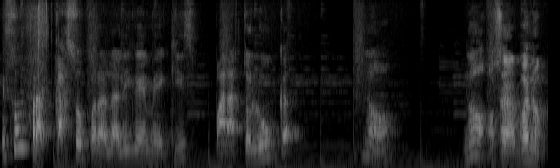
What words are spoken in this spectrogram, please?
Es un fracaso para la Liga MX, para Toluca. No, no, o sea, bueno,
